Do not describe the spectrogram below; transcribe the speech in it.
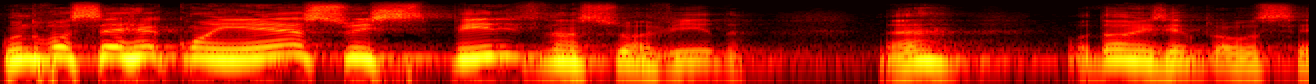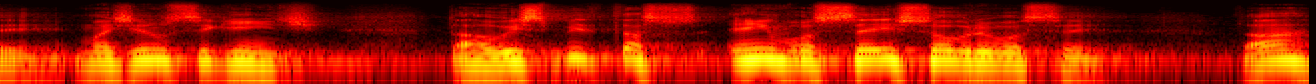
quando você reconhece o Espírito na sua vida, né? Vou dar um exemplo para você. Imagina o seguinte: Tá, o Espírito está em você e sobre você. Tá?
